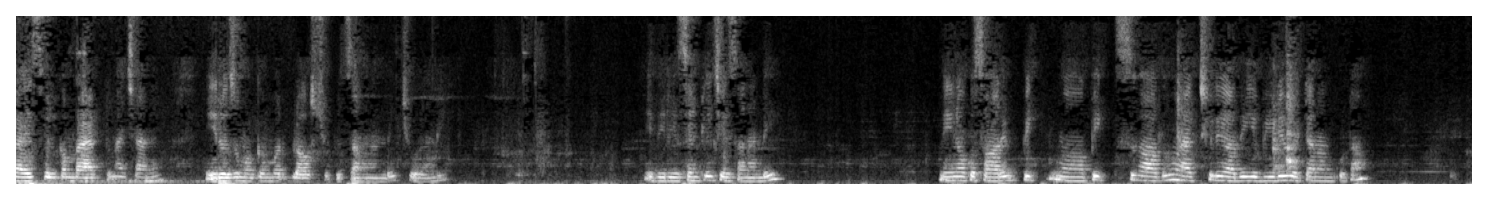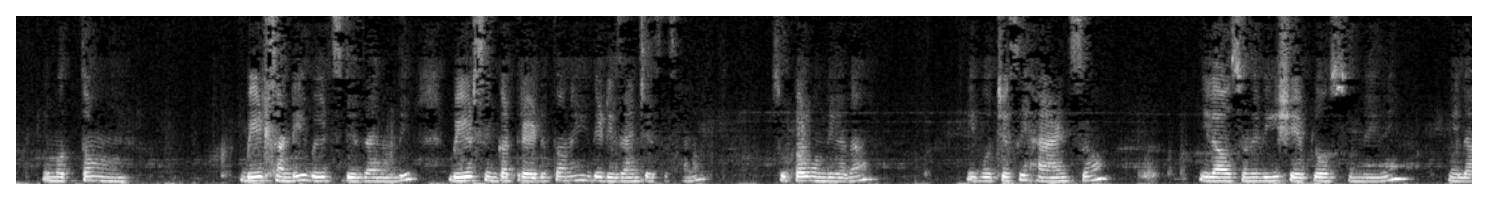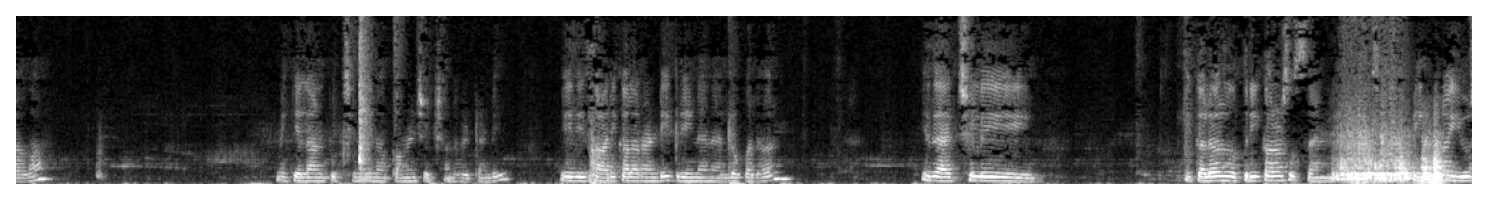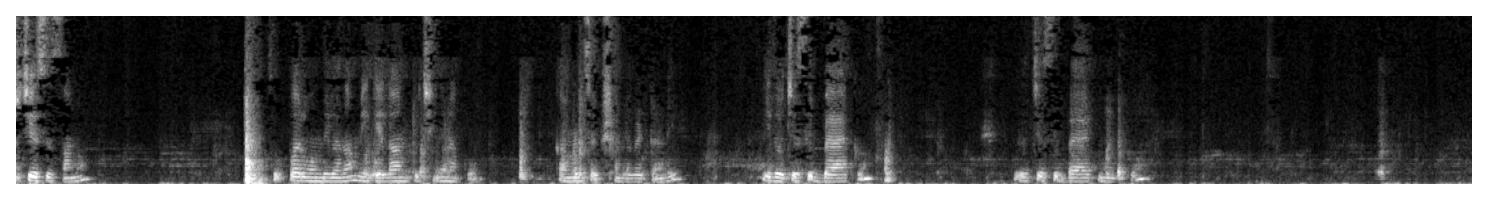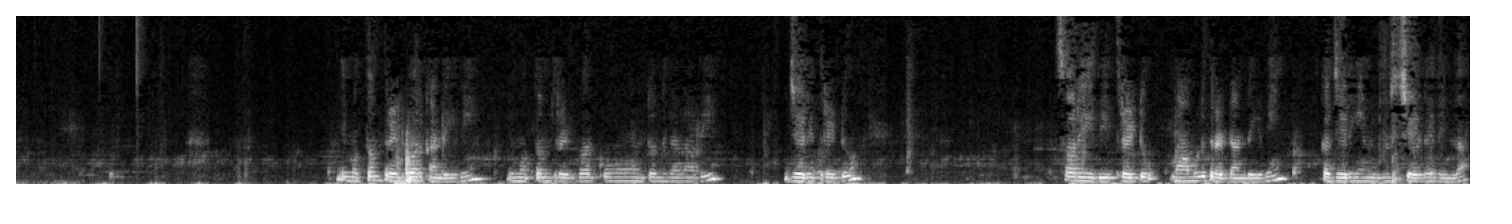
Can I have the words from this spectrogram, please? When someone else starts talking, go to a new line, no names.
Guys welcome back to my channel ఈరోజు మగ్గం work blouse చూపిస్తానండి చూడండి. ఇది రీసెంట్లీ చేశానండి. నేను ఒకసారి పిక్ పిక్స్ కాదు యాక్చువల్లీ అది వీడియో పెట్టాను అనుకుంటా. ఇది మొత్తం బీడ్స్ అండి బీడ్స్ డిజైన్ ఉంది. బీడ్స్ ఇంకా థ్రెడ్తోనే ఇది డిజైన్ చేసేసాను. సూపర్గా ఉంది కదా. ఇవి వచ్చేసి హ్యాండ్స్ ఇలా వస్తుంది వి షేప్లో వస్తుంది ఇది. ఇలాగా. మీకు ఎలా అనిపించింది నాకు కామెంట్ సెక్షన్లో పెట్టండి. ఇది సారీ కలర్ అండి గ్రీన్ అండ్ ఎల్లో కలర్ ఇది యాక్చువల్లీ ఈ కలర్ త్రీ కలర్స్ వస్తాయండి. పింక్ యూజ్ చేసేసాను. సూపర్గా ఉంది కదా మీకు ఎలా అనిపించింది నాకు కామెంట్ సెక్షన్లో పెట్టండి. ఇది వచ్చేసి బ్యాక్ ఇది వచ్చేసి బ్యాక్ మీకు. ఇది మొత్తం థ్రెడ్ వర్క్ అండి ఇది. ఇది మొత్తం థ్రెడ్ వర్క్ ఉంటుంది కదా అది. జరీ థ్రెడ్. సారీ ఇది థ్రెడ్. మామూలు థ్రెడ్ అండి ఇది. ఇంకా జరీ ఏమి యూజ్ చేయలేదు ఇందులో.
